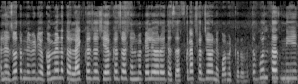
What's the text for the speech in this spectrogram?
અને જો તમને વીડિયો ગમે ને તો લાઇક કરજો શેર કરજો. ચેનલમાં પહેલી વાર હોય તો સબસ્ક્રાઈબ કરજો અને કોમેન્ટ કરવાનું તો ભૂલતા જ નહીં.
